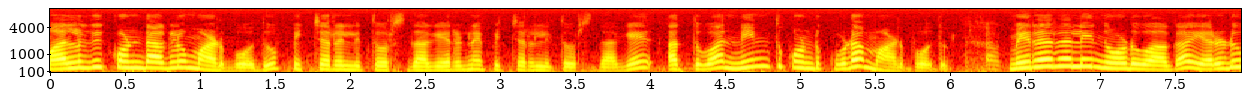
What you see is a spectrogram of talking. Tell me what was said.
ಮಲಗಿಕೊಂಡಾಗ್ಲೂ ಮಾಡ್ಬೋದು ಪಿಕ್ಚರಲ್ಲಿ ತೋರಿಸಿದಾಗ ಎರಡನೇ ಪಿಕ್ಚರಲ್ಲಿ ತೋರಿಸಿದಾಗೆ ಅಥವಾ ನಿಂತ್ಕೊಂಡು ಕೂಡ ಮಾಡ್ಬೋದು. ಮಿರರಲ್ಲಿ ನೋಡುವಾಗ ಎರಡೂ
